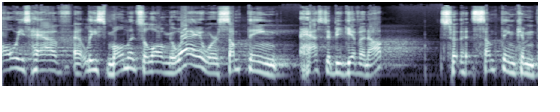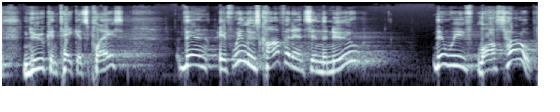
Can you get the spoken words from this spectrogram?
always have at least moments along the way where something has to be given up so that something can, new can take its place, then if we lose confidence in the new, then we've lost hope.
